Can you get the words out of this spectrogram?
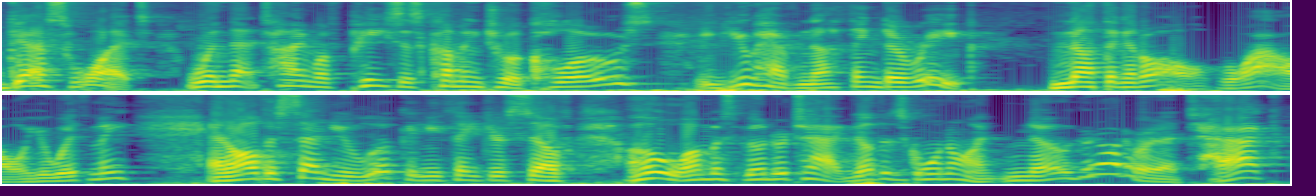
guess what? When that time of peace is coming to a close, you have nothing to reap. Nothing at all. Wow, you with me? And all of a sudden you look and you think to yourself, oh, I must be under attack. Nothing's going on. No, you're not under attack.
